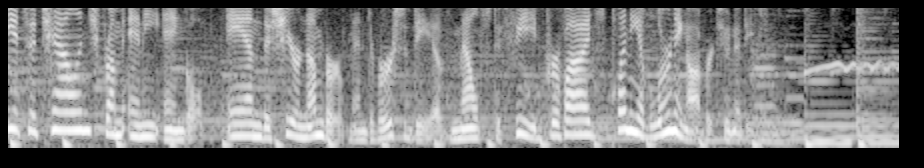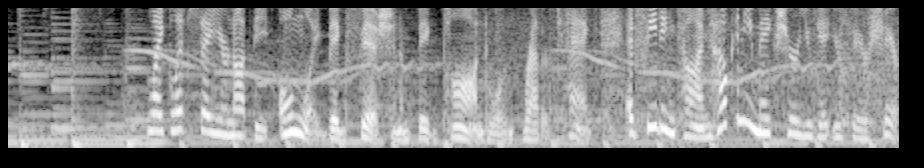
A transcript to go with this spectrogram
It's a challenge from any angle, and the sheer number and diversity of mouths to feed provides plenty of learning opportunities. Like, let's say you're not the only big fish in a big pond, or rather tank. At feeding time, how can you make sure you get your fair share?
